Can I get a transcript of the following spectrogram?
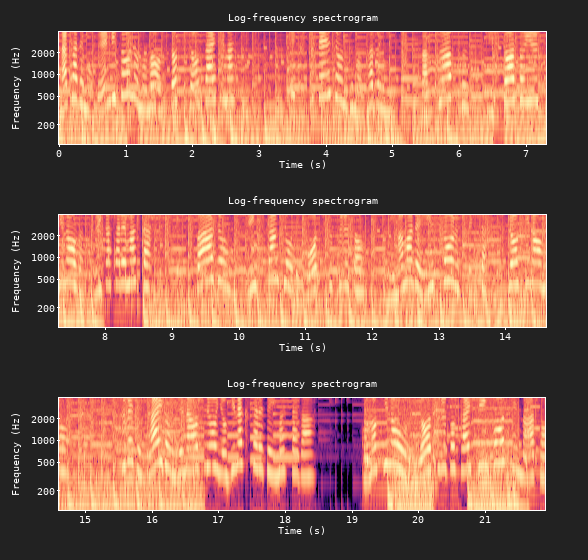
中でも便利そうなものを一つ紹介します。 Extensions のタブに Backup Restore という機能が追加されました。バージョンを新規環境で構築すると今までインストールしてきた拡張機能も全て再度入れ直しを余儀なくされていましたがこの機能を利用すると最新更新の後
